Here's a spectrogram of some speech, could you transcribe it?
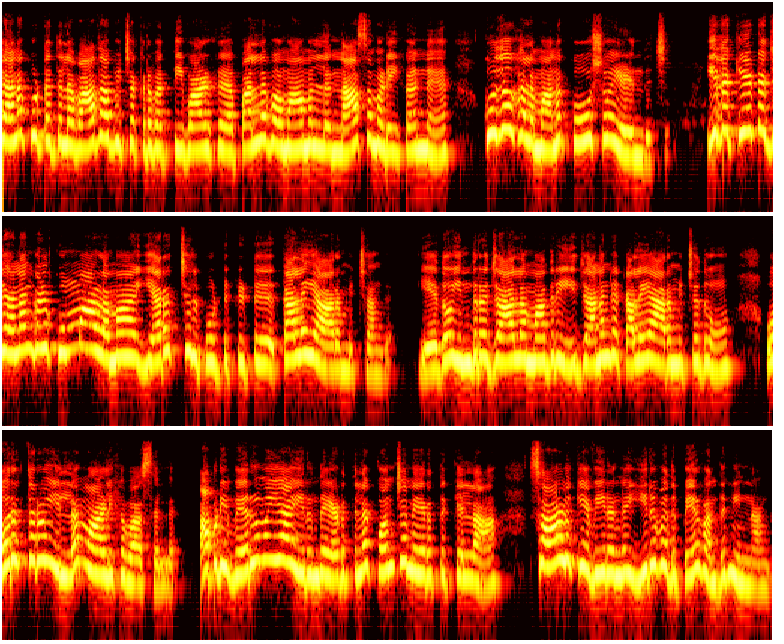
ஜனக்கூட்டத்துல வாதாபி சக்கரவர்த்தி வாழ்க பல்லவ மாமல்லன் நாசமடைகன்னு குதூகலமான கோஷம் எழுந்துச்சு. இத கேட்ட ஜனங்கள் கும்மாளமா இறைச்சல் போட்டுக்கிட்டு கலைய ஆரம்பிச்சாங்க. ஏதோ இந்திரஜாலம் மாதிரி ஜனங்க கலைய ஆரம்பிச்சதும் ஒருத்தரும் இல்ல மாளிகை வாசல்ல அப்படி வெறுமையா இருந்த இடத்துல கொஞ்ச நேரத்துக்கெல்லாம் சாளுக்கிய வீரங்க இருபது பேர் வந்து நின்னாங்க.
